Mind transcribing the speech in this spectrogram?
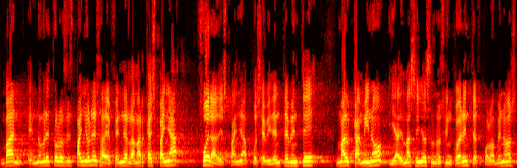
van en nombre de todos los españoles a defender la marca España fuera de España. Pues evidentemente mal camino y además ellos unos incoherentes. Por lo menos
